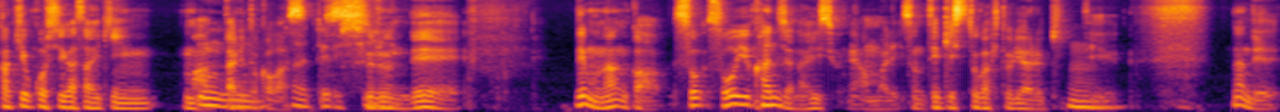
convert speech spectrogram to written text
書き起こしが最近、まあ、あったりとかはうんす,、るんででもなんかそそういう感じじゃないですよね。あんまり。そのテキストが一人歩きっていう、うなんで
